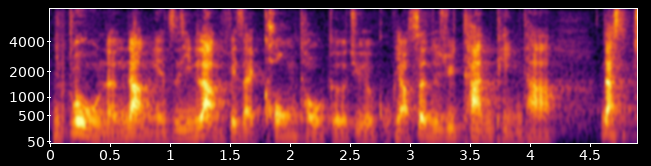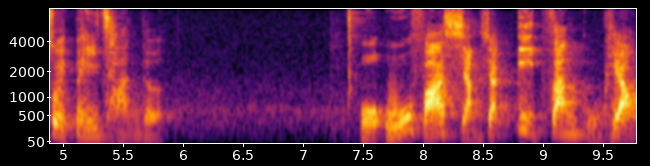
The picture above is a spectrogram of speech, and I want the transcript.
你不能让你的资金浪费在空头格局的股票，甚至去摊平它，那是最悲惨的。我无法想象一张股票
